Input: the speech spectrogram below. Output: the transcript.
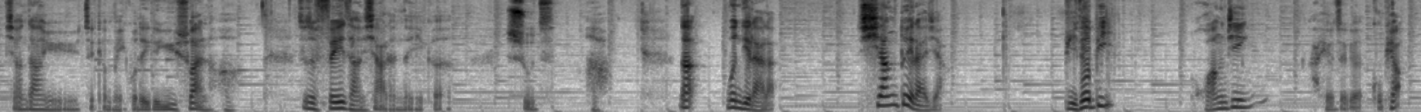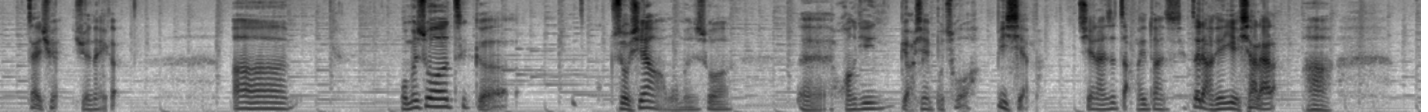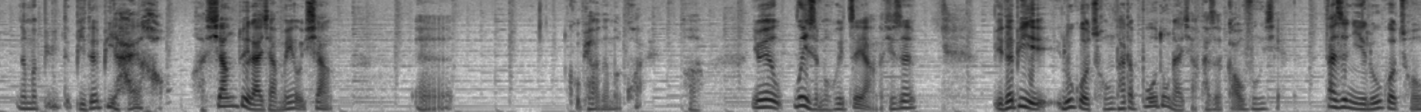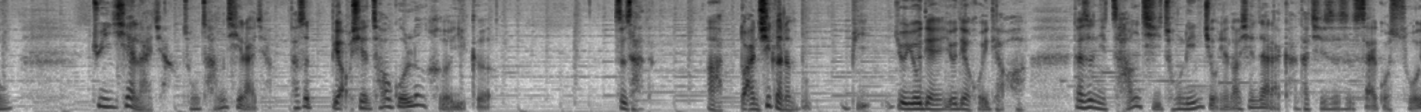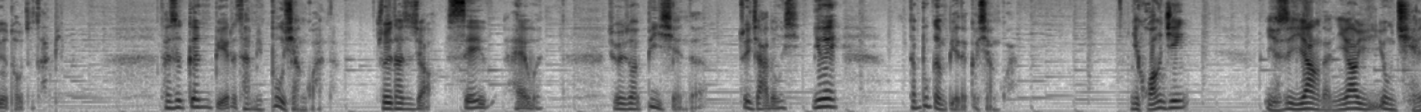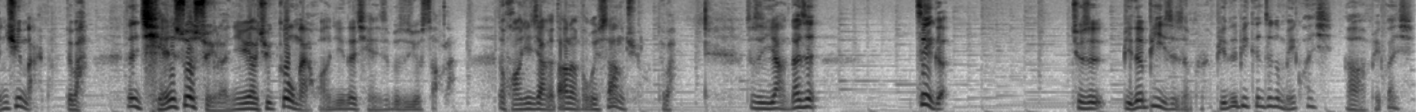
相当于这个美国的一个预算了啊，这是非常吓人的一个数字啊。那问题来了，相对来讲，比特币、黄金还有这个股票、债券，选哪个？呃，我们说这个，首先啊，我们说，呃，黄金表现不错，避险嘛。显然是涨了一段时间，这两天也下来了啊。那么比比特币还好啊，相对来讲没有像呃股票那么快啊。因为为什么会这样呢？其实比特币如果从它的波动来讲，它是高风险的，但是你如果从均线来讲，从长期来讲，它是表现超过任何一个资产的啊。短期可能不比就有点有点回调哈。但是你长期从零九年到现在来看，它其实是赛过所有投资产品，它是跟别的产品不相关的，所以它是叫 safe Heaven，所以说避险的最佳东西，因为它不跟别的个相关。你黄金也是一样的，你要用钱去买嘛，对吧？但是钱缩水了，你要去购买黄金的钱是不是就少了？那黄金价格当然不会上去了，对吧？就是一样，但是这个。就是比特币是什么呢？比特币跟这个没关系啊，没关系。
